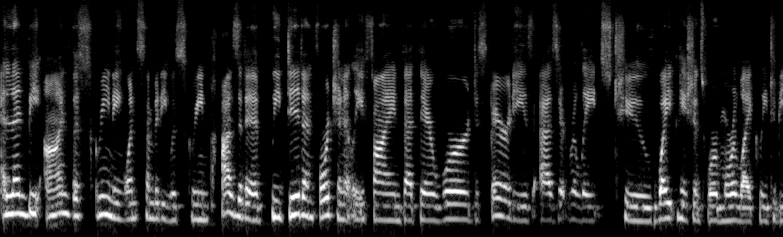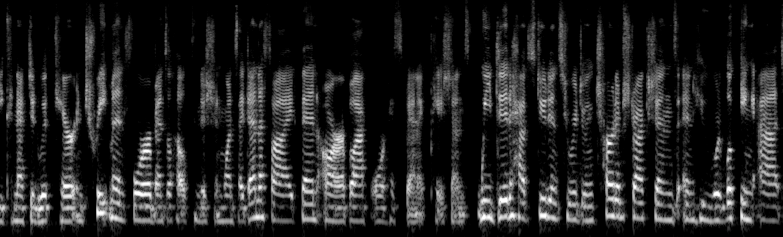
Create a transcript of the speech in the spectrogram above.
And then beyond the screening, once somebody was screened positive, we did unfortunately find that there were disparities as it relates to white patients were more likely to be connected with care and treatment for a mental health condition once identified than our Black or Hispanic patients. We did have students who were doing chart abstractions and who were looking at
